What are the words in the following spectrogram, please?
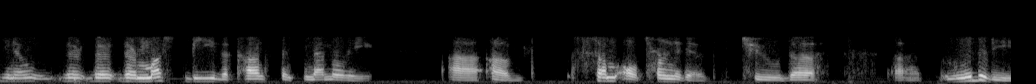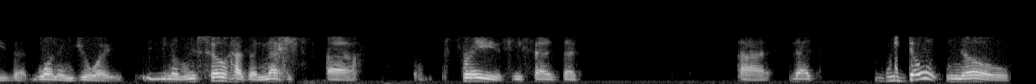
you know, there, there there must be the constant memory uh, of some alternative to the uh, liberty that one enjoys. You know, Rousseau has a nice uh, phrase. He says that uh, that we don't know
